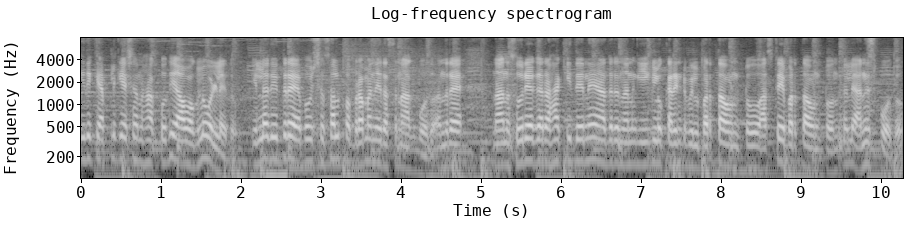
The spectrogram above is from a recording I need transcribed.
ಇದಕ್ಕೆ ಅಪ್ಲಿಕೇಶನ್ ಹಾಕೋದು ಯಾವಾಗಲೂ ಒಳ್ಳೆಯದು ಇಲ್ಲದಿದ್ದರೆ ಬಹುಶಃ ಸ್ವಲ್ಪ ಭ್ರಮ ನಿರಸನ ಆಗ್ಬೋದು. ಅಂದರೆ ನಾನು ಸೂರ್ಯಗರ ಹಾಕಿದ್ದೇನೆ ಆದರೆ ನನಗೆ ಈಗಲೂ ಕರೆಂಟ್ ಬಿಲ್ ಬರ್ತಾ ಉಂಟು ಅಷ್ಟೇ ಬರ್ತಾ ಉಂಟು ಅಂತೇಳಿ ಅನಿಸ್ಬೋದು.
